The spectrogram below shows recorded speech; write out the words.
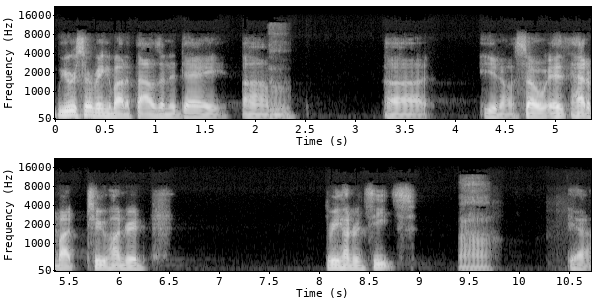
We were serving about a thousand a day. Uh-huh. Um, uh, you know, so it had about 200, 300 seats. Uh-huh. Yeah.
